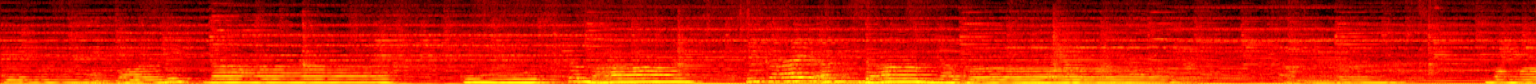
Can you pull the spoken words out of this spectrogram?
Kung mabalik na Kumusta man Ika'y andam na ba Ang mga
